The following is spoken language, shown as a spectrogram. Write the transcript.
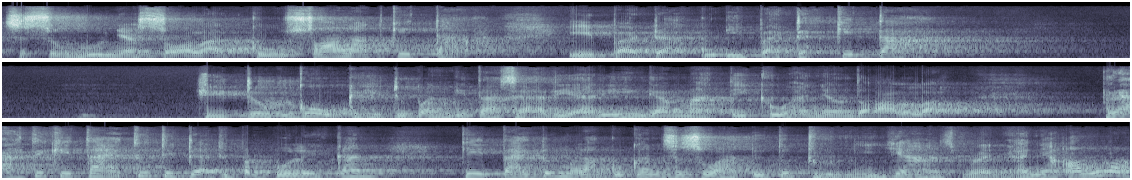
Sesungguhnya solatku, solat kita. Ibadahku, ibadah kita. Hidupku, kehidupan kita sehari-hari hingga matiku hanya untuk Allah. Berarti kita itu tidak diperbolehkan kita itu melakukan sesuatu itu dunia sebenarnya hanya Allah.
